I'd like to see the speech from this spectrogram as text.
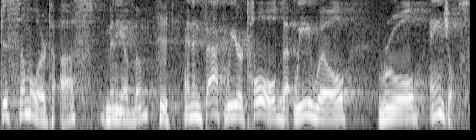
dissimilar to us, many of them. Hmm. And in fact, we are told that we will rule angels.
